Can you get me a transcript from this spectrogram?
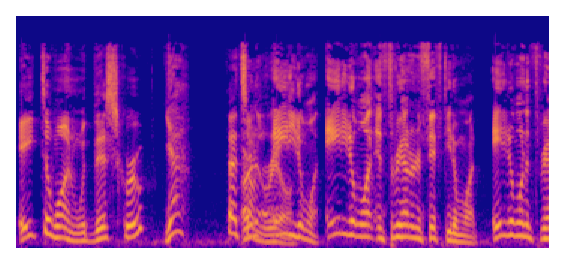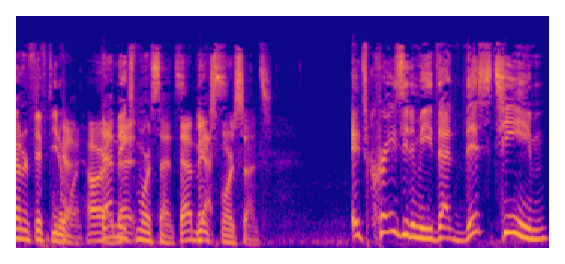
Eight to one with this group? yeah. That's Or no, unreal. eighty to one, eighty to one, and three hundred and fifty to one. Eighty to one and three hundred and fifty to one. all right, that makes more sense. That makes Yes. more sense. It's crazy to me that this team,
